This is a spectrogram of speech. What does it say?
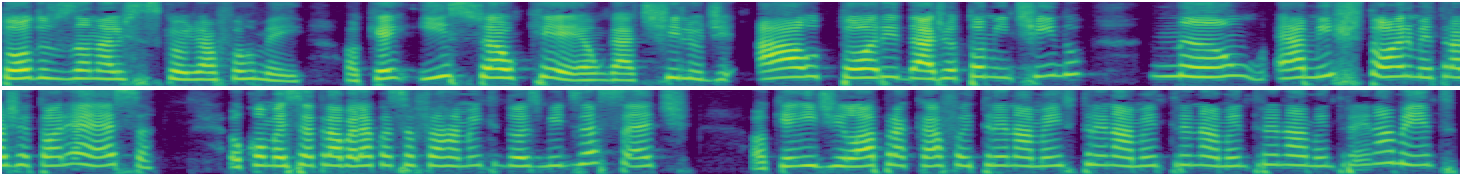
todos os analistas que eu já formei, ok? Isso é o quê? É um gatilho de autoridade. Eu estou mentindo? Não, é a minha história, minha trajetória é essa. Eu comecei a trabalhar com essa ferramenta em 2017, ok? E de lá para cá foi treinamento, treinamento, treinamento, treinamento, treinamento.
